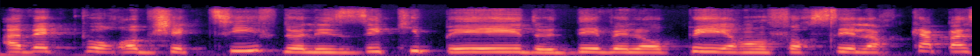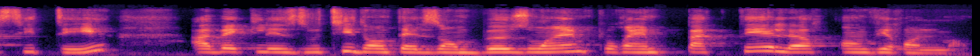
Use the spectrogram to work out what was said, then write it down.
avec pour objectif de les équiper, de développer et renforcer leurs capacités avec les outils dont elles ont besoin pour impacter leur environnement.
